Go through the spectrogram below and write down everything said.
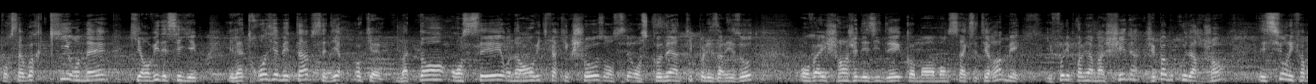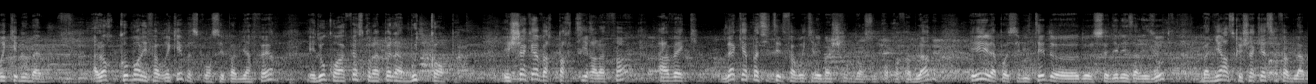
pour savoir qui on est, qui a envie d'essayer. Et la troisième étape, c'est dire, ok, maintenant on sait, on a envie de faire quelque chose, on, se connaît un petit peu les uns les autres, on va échanger des idées, comment on monte ça, etc. Mais il faut les premières machines, j'ai pas beaucoup d'argent, et si on les fabriquait nous-mêmes? Alors comment les fabriquer? Parce qu'on ne sait pas bien faire, et donc on va faire ce qu'on appelle un bootcamp. Et chacun va repartir à la fin avec la capacité de fabriquer les machines dans son propre Fab Lab et la possibilité de, de s'aider les uns les autres, de manière à ce que chacun soit Fab Lab.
